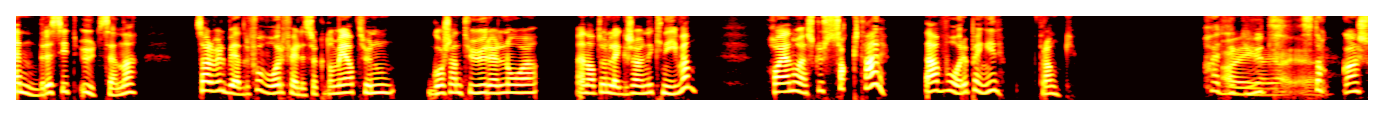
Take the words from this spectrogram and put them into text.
endre sitt utseende, så er det vel bedre for vår fellesøkonomi at hun går seg en tur eller noe, enn at hun legger seg under kniven. Har jeg noe jeg skulle sagt her? Det er våre penger, Frank. Herregud. Oi, oi, oi. Stakkars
